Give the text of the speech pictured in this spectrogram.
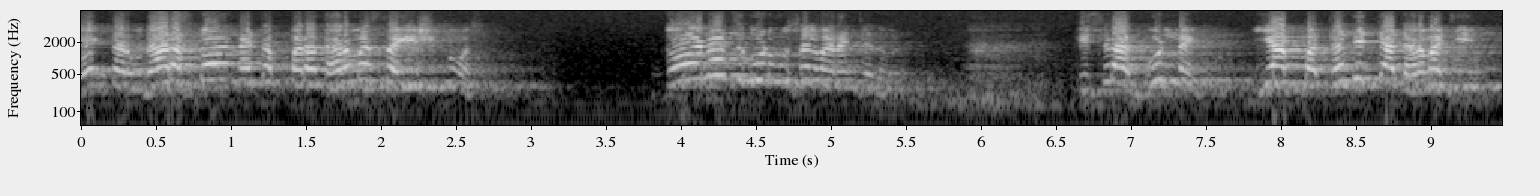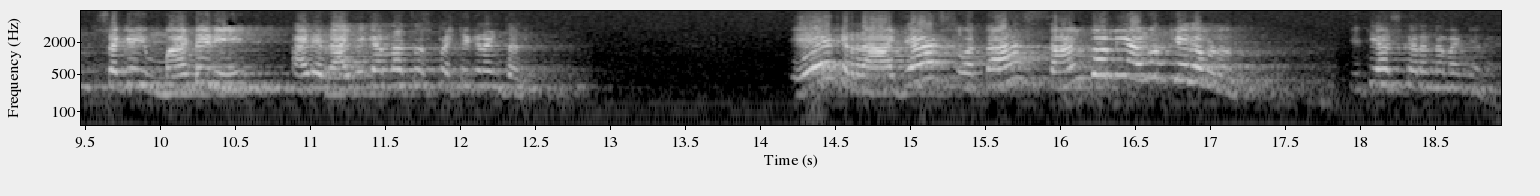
एक तर उदार असतो नाही तर परधर्म सहिष्णू असतो. दोनच गुण मुसलमानांच्या जवळ. तिसरा गुण नाही. या पद्धतीत त्या धर्माची सगळी मांडणी आणि राजकारणाचं स्पष्टीकरण झालं एक राजा स्वतः सांगतो मी अमुक केलं म्हणून. इतिहासकारांना मान्य नाही.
